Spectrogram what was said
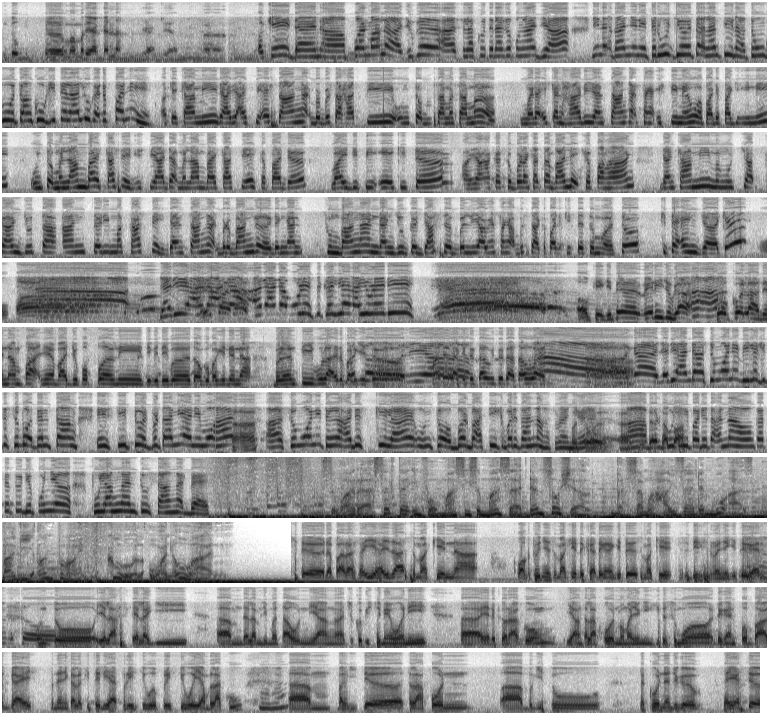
untuk kita memeriahkan lah. Ya, ya. Uh, Okey dan uh, Puan Mala juga uh, selaku tenaga pengajar ni nak tanya ni teruja tak nanti nak tunggu tuanku kita lalu kat depan ni. Okey, kami dari IPS sangat berbesar hati untuk bersama-sama meraihkan hari yang sangat-sangat istimewa pada pagi ini untuk melambai kasih, istiadat melambai kasih kepada YDPA kita uh, yang akan keberangkatan balik ke Pahang dan kami mengucapkan jutaan terima kasih dan sangat berbangga dengan sumbangan dan juga jasa beliau yang sangat besar kepada kita semua. So, kita enjoy, okay? Ah, jadi anak-anak anak-anak murid sekalian are you ready? Yeah. Okey, kita ready juga. Ah, ah. Kok-kok lah dia nampaknya baju purple ni tiba-tiba Tuanku Baginda nak berhenti pula depan Betul, kita. ya. Manalah kita tahu kita tak tahu kan. Ah, kan? Jadi anda semua ni bila kita sebut tentang Institut Pertanian ni Muaz, Ha, ha. ah, semua ni tengah ada skill lah eh, untuk berbakti kepada tanah sebenarnya. Betul. eh. Ah, Ah, berbudi pada tanah orang kata tu dia punya pulangan tu sangat best. Suara serta informasi semasa dan sosial bersama Haiza dan Muaz. Pagi on point. Cool 101. Kita dapat rasai Haiza semakin uh, waktunya semakin dekat dengan kita semakin sedih sebenarnya kita kan Hmm, betul. untuk yalah sekali lagi um, dalam lima tahun yang uh, cukup istimewa ni uh, yang di-Pertuan Agong yang telah pun memayungi kita semua dengan pelbagai sebenarnya kalau kita lihat peristiwa-peristiwa yang berlaku Mhm. um, bagi dia telah pun uh, begitu tekun dan juga saya rasa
